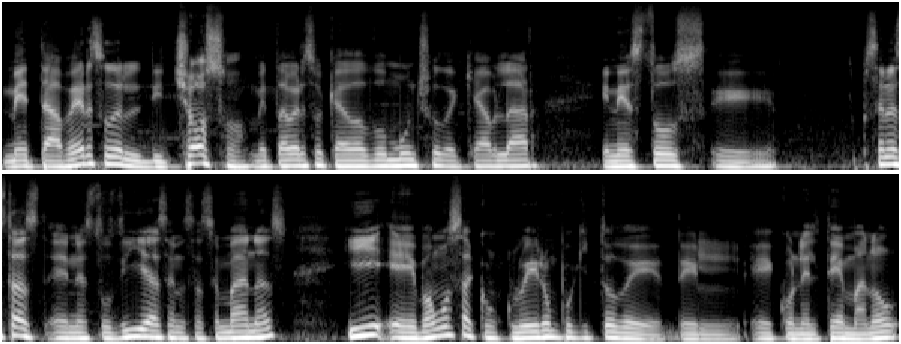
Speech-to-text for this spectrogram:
metaverso, del dichoso metaverso que ha dado mucho de qué hablar en estos, eh, pues en estas, en estos días, en estas semanas. Y eh, vamos a concluir un poquito de, del, eh, con el tema, ¿no?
